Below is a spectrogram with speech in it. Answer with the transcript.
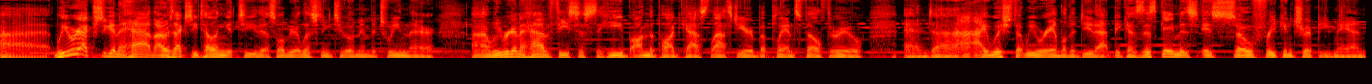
Uh, we were actually going to have, I was actually telling it to you this while we were listening to him in between there. Uh, we were going to have Thesis Sahib on the podcast last year, but plans fell through. And uh, I wish that we were able to do that because this game is, is so freaking trippy, man.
